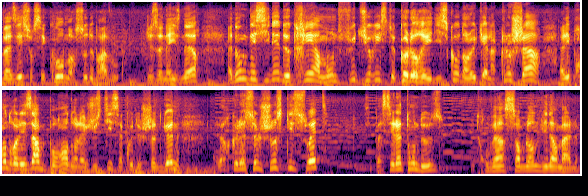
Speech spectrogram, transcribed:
basé sur ces courts morceaux de bravoure. Jason Eisner a donc décidé de créer un monde futuriste coloré et disco dans lequel un clochard allait prendre les armes pour rendre la justice à coups de shotgun, alors que la seule chose qu'il souhaite, c'est passer la tondeuse et trouver un semblant de vie normale.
